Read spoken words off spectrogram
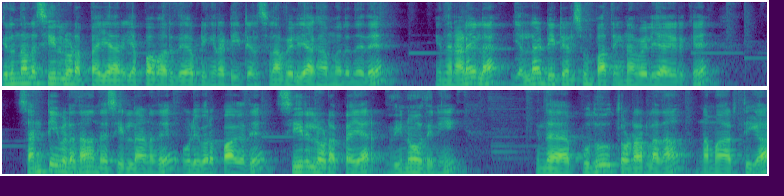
இருந்தாலும் சீரியலோட பெயர் எப்போ வருது அப்படிங்கிற டீட்டெயில்ஸ்லாம் வெளியாகாமல் இருந்தது. இந்த நிலையில் எல்லா டீட்டெயில்ஸும் பார்த்தீங்கன்னா வெளியாகிருக்கு சன் டிவியில் தான் அந்த சீரியலானது ஒளிபரப்பாகுது. சீரியலோட பெயர் வினோதினி. இந்த புது தொடரில் தான் நம்ம அர்த்திகா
